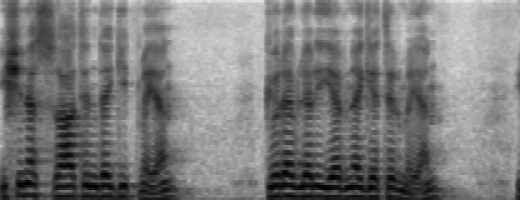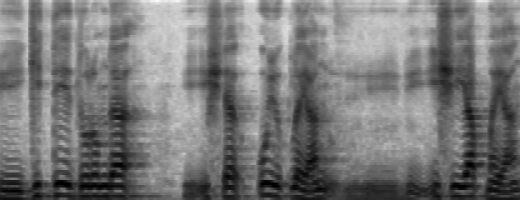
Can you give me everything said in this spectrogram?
işine saatinde gitmeyen, görevleri yerine getirmeyen, e, gittiği durumda işte uyuklayan, işi yapmayan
